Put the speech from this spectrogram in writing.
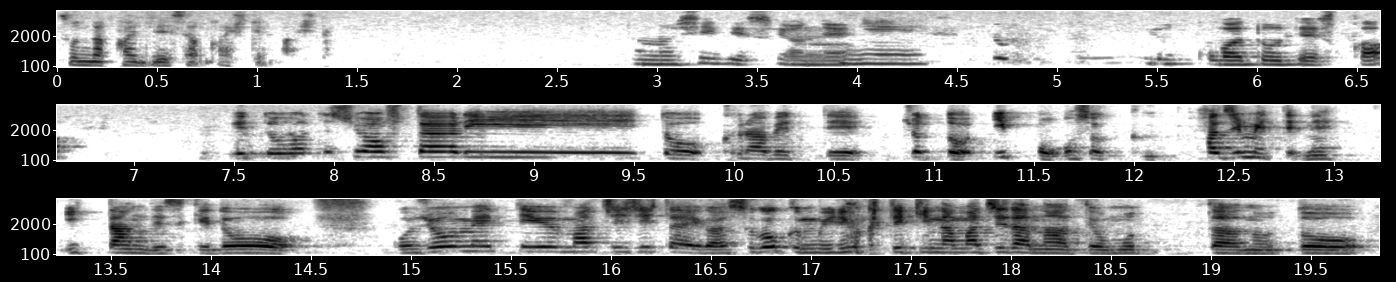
そんな感じで参加してました。楽しいですよね。ねよこはどうですか？えっと、私は2人と比べてちょっと一歩遅く初めてね行ったんですけど五条目っていう町自体がすごく魅力的な町だなって思ったのと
